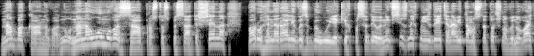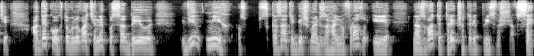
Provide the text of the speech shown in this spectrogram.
на Баканова, ну на Наумова запросто списати, ще на пару генералів СБУ, яких посадили. Не всі з них, мені здається, навіть там остаточно винуваті, а декого, хто винуваті, не посадили. Він міг сказати більш-менш загальну фразу і назвати 3-4 прізвища. Все,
